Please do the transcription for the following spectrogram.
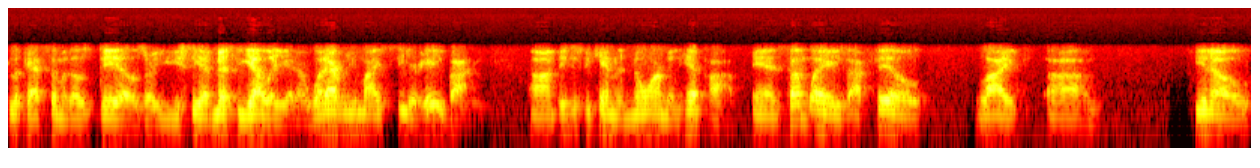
look at some of those deals, or you see a Missy Elliott, or whatever you might see, or anybody. Um, it just became the norm in hip hop. And in some ways, I feel like um, you know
